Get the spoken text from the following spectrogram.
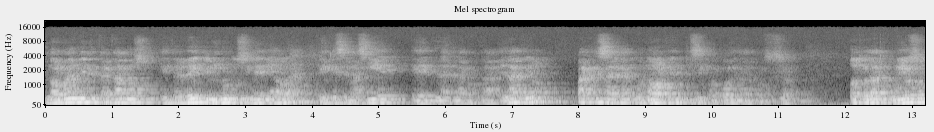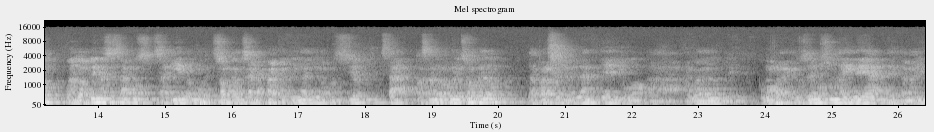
normalmente tardamos entre 20 minutos y media hora en que se vacíe eh, el atrio para que salgan con orden y se incorporen a la procesión. Otro dato curioso, cuando apenas estamos saliendo por el zócalo, o sea, la parte final de la procesión está pasando por el zócalo, la parte de adelante ya llegó a, Guadalupe, como para que nos demos una idea del tamaño la.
